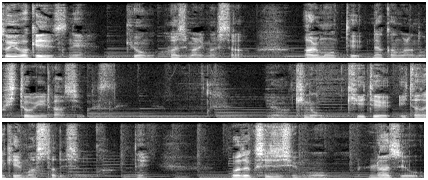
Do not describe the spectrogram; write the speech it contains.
というわけでですね今日も始まりました。アルモンテ中村の一人ラジオですね。いや昨日聞いていただけましたでしょうか？ね。私自身もラジオ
